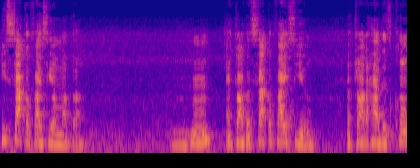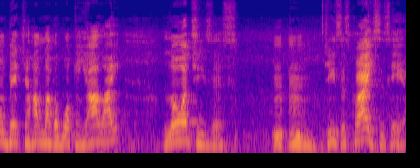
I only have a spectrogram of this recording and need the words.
He sacrificed your mother. Mm-hmm. And tried to sacrifice you. And try to have this clone bitch and her mother walk in your light. Lord Jesus. Mm-mm. Jesus Christ is here.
